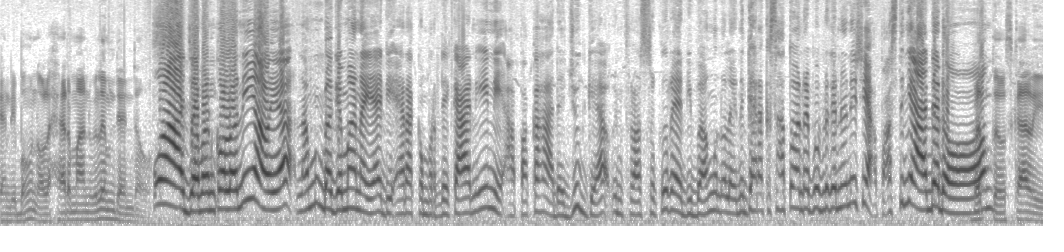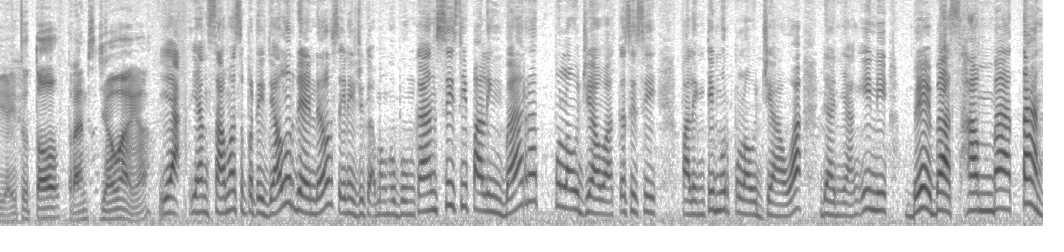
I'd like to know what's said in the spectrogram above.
yang dibangun oleh Herman Willem Dendels. Wah, zaman kolonial ya. Namun bagaimana ya di era kemerdekaan ini? Apakah ada juga infrastruktur yang dibangun oleh Negara Kesatuan Republik Indonesia? Pastinya ada dong. Betul sekali, yaitu tol Trans Jawa ya. Ya, yang sama seperti jalur Dendels ini juga menghubungkan sisi paling barat Pulau Jawa ke sisi paling timur Pulau Jawa dan yang ini bebas hambatan.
